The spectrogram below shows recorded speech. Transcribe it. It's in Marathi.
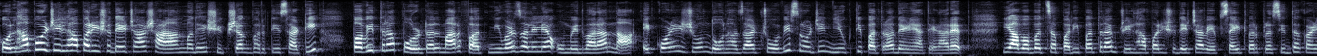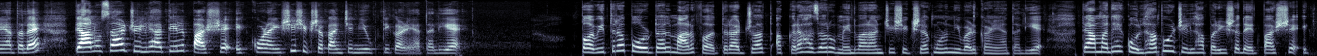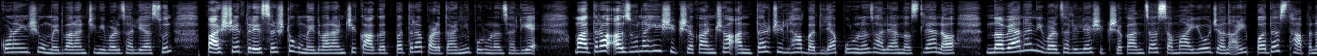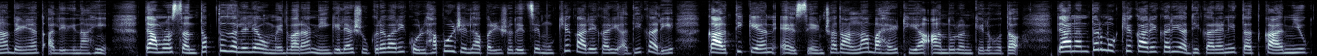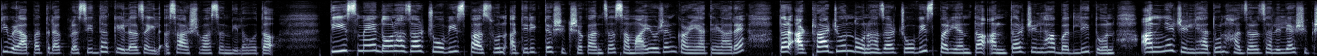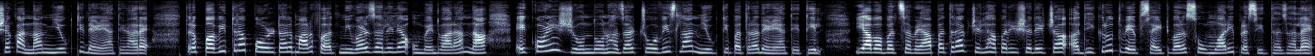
कोल्हापूर जिल्हा परिषदेच्या शाळांमध्ये शिक्षक भरतीसाठी पवित्र पोर्टलमार्फत निवड झालेल्या उमेदवारांना एकोणीस जून दोन हजार चोवीस रोजी नियुक्तीपत्र देण्यात येणार आहेत. याबाबतचं परिपत्रक जिल्हा परिषदेच्या वेबसाईटवर प्रसिद्ध करण्यात आलंय. त्यानुसार जिल्ह्यातील पाचशे एकोणऐंशी शिक्षकांची नियुक्ती करण्यात आली आहे. पवित्र पोर्टल मार्फत राज्यात अकरा हजार उमेदवारांची शिक्षक म्हणून निवड करण्यात आली आहे. त्यामध्ये कोल्हापूर जिल्हा परिषदेत पाचशे एकोणऐंशी उमेदवारांची निवड झाली असून पाचशे त्रेसष्ट उमेदवारांची कागदपत्र पडताळणी पूर्ण झाली आहे. मात्र अजूनही शिक्षकांच्या आंतरजिल्हा बदल्या पूर्ण झाल्या नसल्यानं नव्यानं निवड झालेल्या शिक्षकांचं समायोजन आणि पदस्थापना देण्यात आलेली नाही. त्यामुळे संतप्त झालेल्या उमेदवारांनी गेल्या शुक्रवारी कोल्हापूर जिल्हा परिषदेचे मुख्य कार्यकारी अधिकारी कार्तिकेयन एस यांच्या दालनाबाहेर ठिया आंदोलन केलं होतं. त्यानंतर मुख्य कार्यकारी अधिकाऱ्यांनी तत्काळ नियुक्ती वेळापत्रक प्रसिद्ध केलं जाईल असं आश्वासन दिलं होतं. तीस मे दोन हजार चोवीसपासून अतिरिक्त शिक्षकांचं समायोजन करण्यात येणार आहे. तर अठरा जून दोन हजार चोवीसपर्यंत आंतरजिल्हा बदलीतून अन्य जिल्ह्यातून हजर झालेल्या शिक्षकांना नियुक्ती देण्यात येणार आहे. तर पवित्र पोर्टल मार्फत निवड झालेल्या उमेदवारांना एकोणीस जून दोन हजार चोवीसला नियुक्तीपत्र देण्यात येतील. याबाबतचं वेळापत्रक जिल्हा परिषदेच्या अधिकृत वेबसाईटवर सोमवारी प्रसिद्ध झालंय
